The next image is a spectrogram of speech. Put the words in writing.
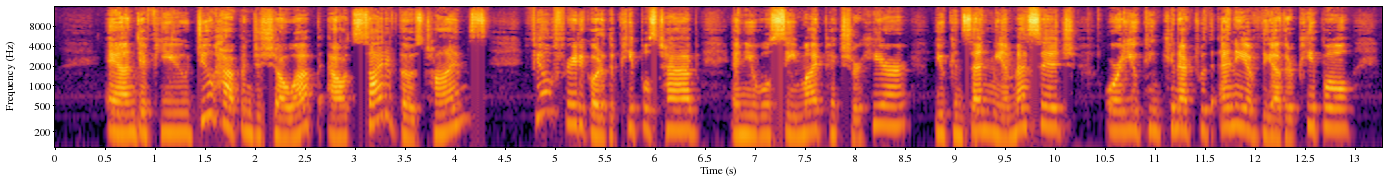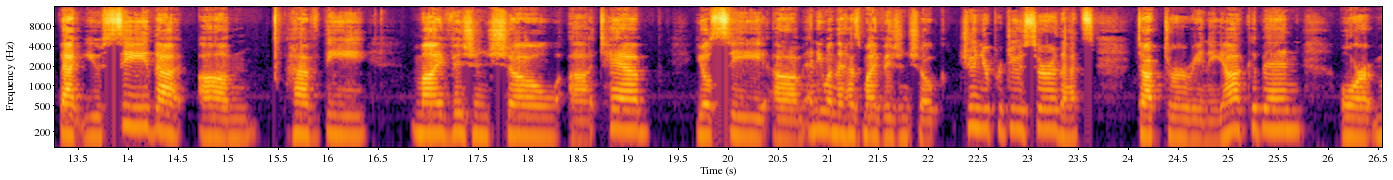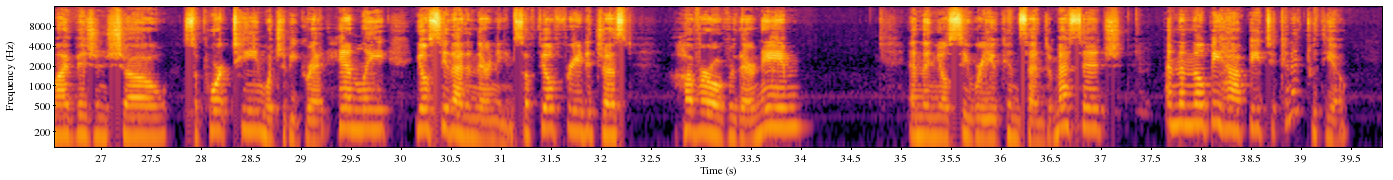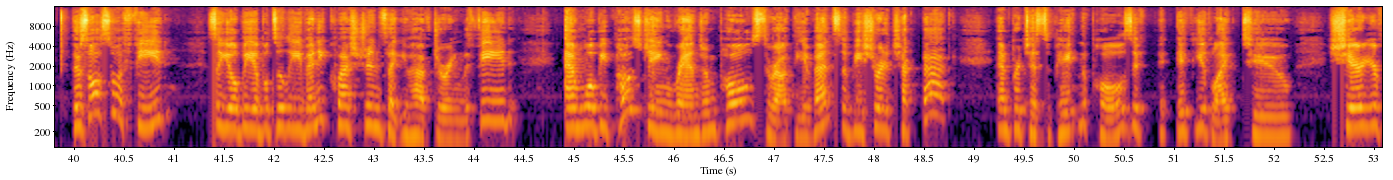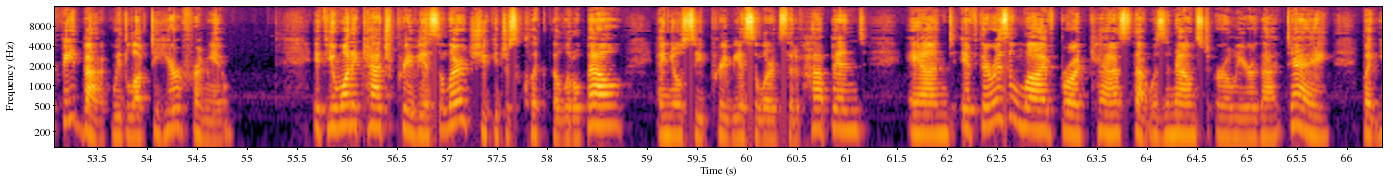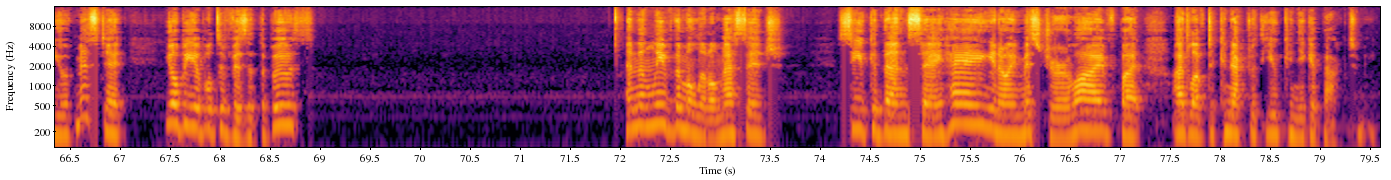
And if you do happen to show up outside of those times, feel free to go to the People's tab and you will see my picture here. You can send me a message or you can connect with any of the other people that you see that um, have the My Vision Show uh, tab You'll see um, anyone that has My Vision Show junior producer, that's Dr. Arena Jacobin, or My Vision Show support team, which would be Grant Hanley. You'll see that in their name. So feel free to just hover over their name, and then you'll see where you can send a message, and then they'll be happy to connect with you. There's also a feed, so you'll be able to leave any questions that you have during the feed, and we'll be posting random polls throughout the event, so be sure to check back and participate in the polls if, if you'd like to share your feedback. We'd love to hear from you. If you want to catch previous alerts, you can just click the little bell and you'll see previous alerts that have happened. And if there is a live broadcast that was announced earlier that day, but you have missed it, you'll be able to visit the booth and then leave them a little message so you could then say, hey, you know, I missed your live, but I'd love to connect with you. Can you get back to me?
